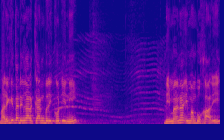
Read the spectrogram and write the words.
mari kita dengarkan berikut ini. Di mana Imam Bukhari,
